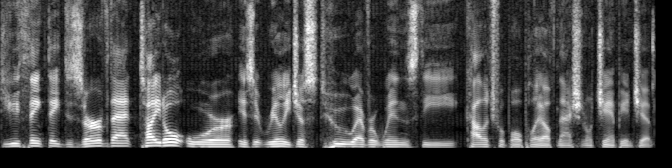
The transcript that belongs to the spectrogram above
Do you think they deserve that title, or is it really just whoever wins the college football playoff national championship?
